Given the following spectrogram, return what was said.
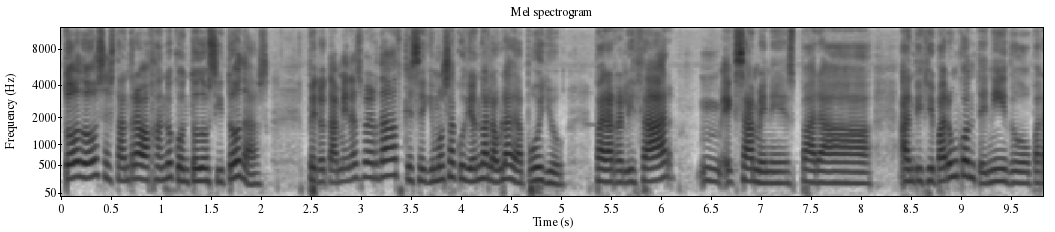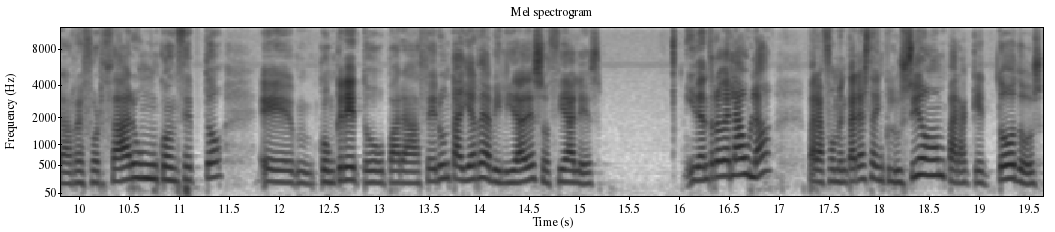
todos están trabajando con todos y todas, pero también es verdad que seguimos acudiendo al aula de apoyo para realizar mm, exámenes, para anticipar un contenido, para reforzar un concepto eh, concreto, para hacer un taller de habilidades sociales. Y dentro del aula, para fomentar esta inclusión, para que todos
